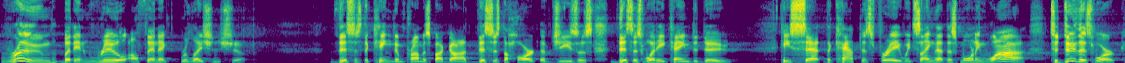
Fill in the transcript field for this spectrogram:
room, but in real, authentic relationship. This is the kingdom promised by God. This is the heart of Jesus. This is what he came to do. He set the captives free. We sang that this morning. Why? To do this work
